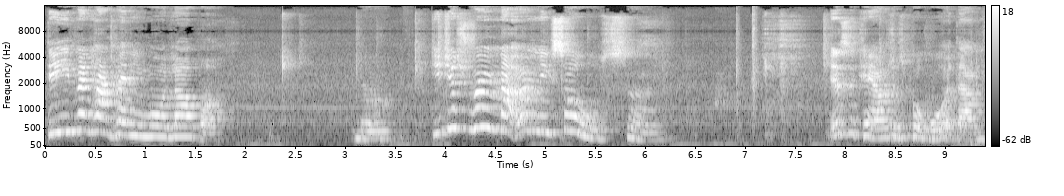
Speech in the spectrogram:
Do you even have any more lava? No. You just ruined that only souls. So. It's okay, I'll just put water down.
